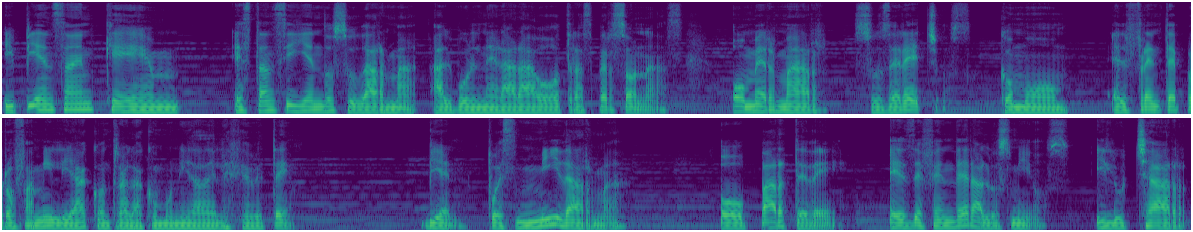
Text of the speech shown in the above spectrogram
y piensan que mm, están siguiendo su Dharma al vulnerar a otras personas o mermar sus derechos, como el Frente Pro Familia contra la comunidad LGBT. Bien, pues mi Dharma, o parte de, es defender a los míos y luchar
